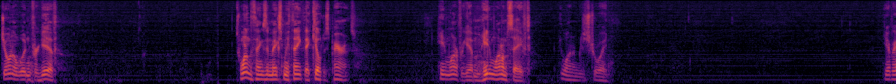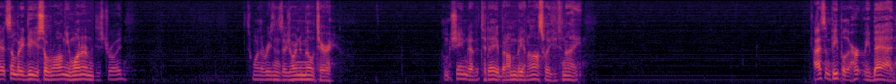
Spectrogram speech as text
Jonah wouldn't forgive. It's one of the things that makes me think they killed his parents. He didn't want to forgive them, he didn't want them saved, he wanted them destroyed. You ever had somebody do you so wrong you wanted them destroyed? It's one of the reasons I joined the military. I'm ashamed of it today, but I'm being honest with you tonight. I had some people that hurt me bad.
